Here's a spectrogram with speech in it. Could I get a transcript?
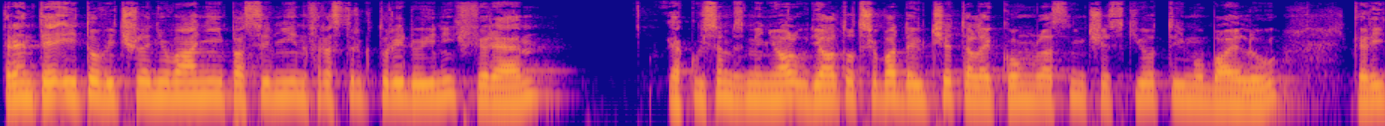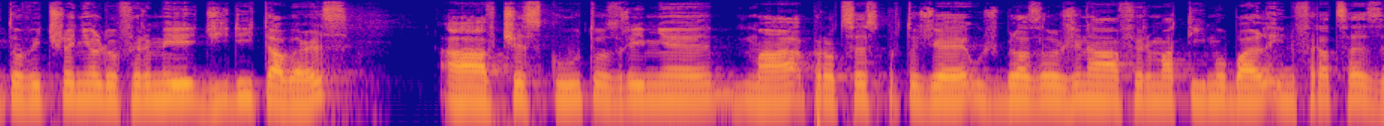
Trend je i to vyčlenování pasivní infrastruktury do jiných firm. Jak už jsem zmiňoval, udělal to třeba Deutsche Telekom, vlastník českého T-Mobileu, který to vyčlenil do firmy GD Towers a v Česku to zřejmě má proces, protože už byla založená firma T-Mobile Infra.cz,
